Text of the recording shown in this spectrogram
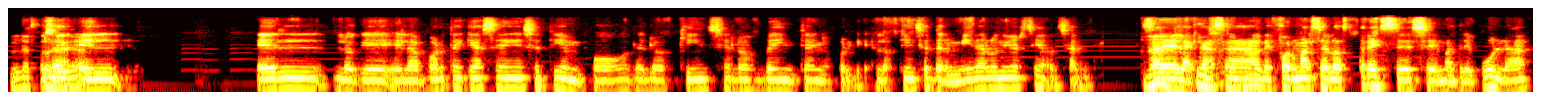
la O sea, él, él, lo que, el aporte que hace en ese tiempo, de los 15 a los 20 años, porque a los 15 termina la universidad, o sea, sale Ah, de la los 15 casa de formarse a los 13, se matricula,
